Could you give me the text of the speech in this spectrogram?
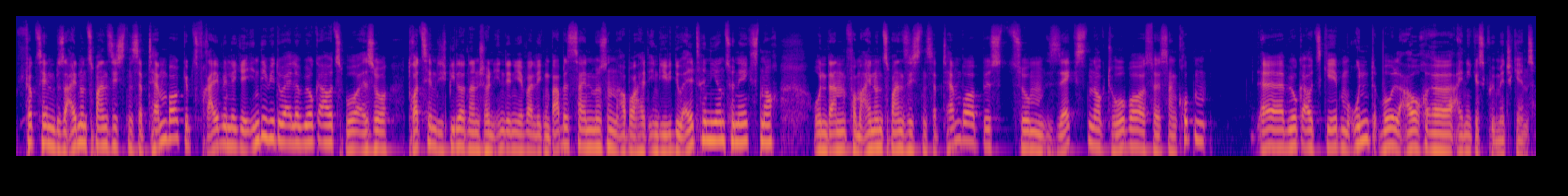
14. bis 21. September gibt es freiwillige individuelle Workouts, wo also trotzdem die Spieler dann schon in den jeweiligen Bubbles sein müssen, aber halt individuell trainieren zunächst noch. Und dann vom 21. September bis zum 6. Oktober soll es dann Gruppen-Workouts geben und wohl auch äh, einige Scrimmage-Games.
